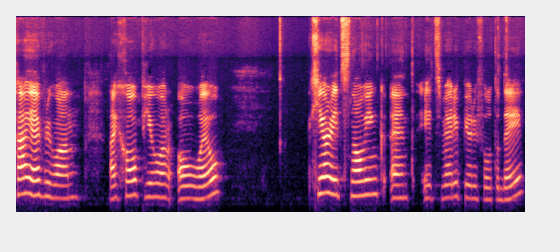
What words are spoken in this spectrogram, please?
Hi everyone. I hope you are all well. Here it's snowing and it's very beautiful today.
